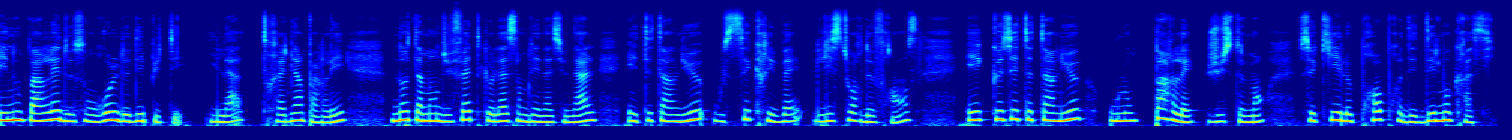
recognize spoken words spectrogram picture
et nous parler de son rôle de député il a très bien parlé, notamment du fait que l'Assemblée nationale était un lieu où s'écrivait l'histoire de France et que c'était un lieu où l'on parlait justement ce qui est le propre des démocraties.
